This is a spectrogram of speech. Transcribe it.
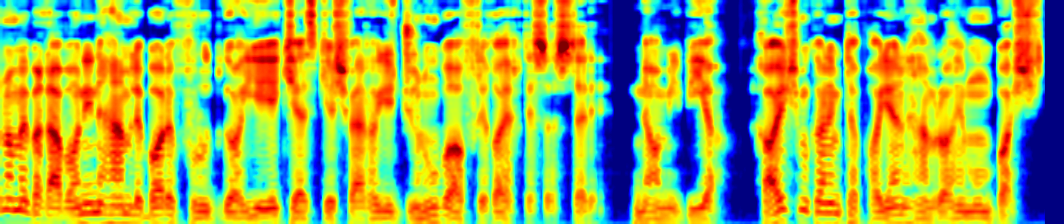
برنامه به قوانین حمل بار فرودگاهی یکی از کشورهای جنوب آفریقا اختصاص داره نامیبیا. خواهش می‌کنیم تا پایان همراهمون باشید.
